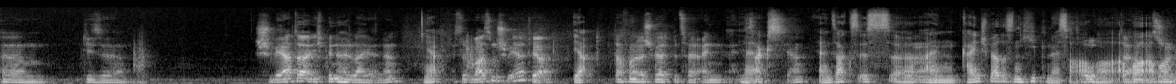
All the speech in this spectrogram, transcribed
Ähm, diese Schwerter, ich bin halt Laie, ne? Ja. War es ein Schwert? Ja. Ja. Darf man das Schwert bezahlen? Ein, ein ja. Sachs, ja? Ein Sachs ist äh, ein, kein Schwert, das ist ein Hiebmesser, oh, aber, aber, aber,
